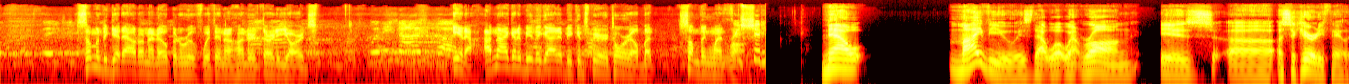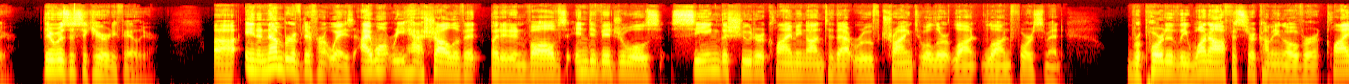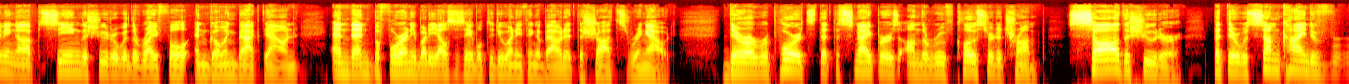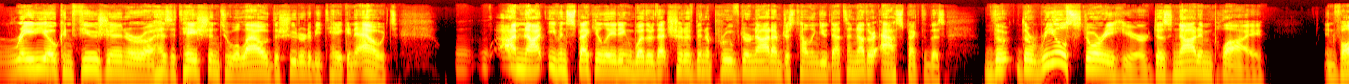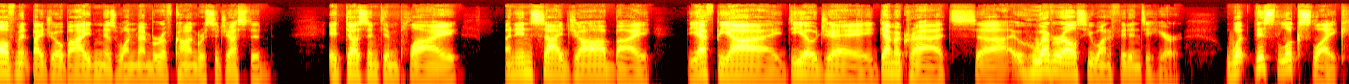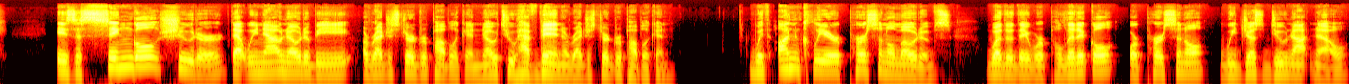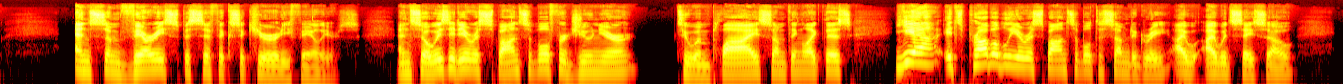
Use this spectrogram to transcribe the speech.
someone to get out on an open roof within 130 yards. You know, I'm not going to be the guy to be conspiratorial, but something went wrong. Now, my view is that what went wrong is uh, a security failure. There was a security failure uh, in a number of different ways. I won't rehash all of it, but it involves individuals seeing the shooter climbing onto that roof, trying to alert law, law enforcement. Reportedly, one officer coming over, climbing up, seeing the shooter with the rifle, and going back down. And then, before anybody else is able to do anything about it, the shots ring out. There are reports that the snipers on the roof closer to Trump saw the shooter, but there was some kind of radio confusion or a hesitation to allow the shooter to be taken out. I'm not even speculating whether that should have been approved or not. I'm just telling you that's another aspect of this. The the real story here does not imply involvement by Joe Biden as one member of Congress suggested. It doesn't imply an inside job by the FBI, DOJ, Democrats, uh, whoever else you want to fit into here. What this looks like is a single shooter that we now know to be a registered Republican, know to have been a registered Republican, with unclear personal motives, whether they were political or personal, we just do not know, and some very specific security failures. And so, is it irresponsible for Junior to imply something like this? Yeah, it's probably irresponsible to some degree. I, I would say so.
